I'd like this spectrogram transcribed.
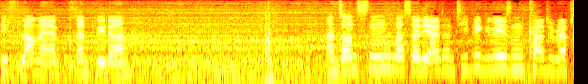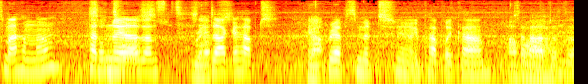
Die Flamme brennt wieder. Ansonsten, was wäre die Alternative gewesen? Kalte Wraps machen, ne? Hatten wir ja sonst Wraps. da gehabt. Ja. Wraps mit äh, Paprika, Aber- Salat und so.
